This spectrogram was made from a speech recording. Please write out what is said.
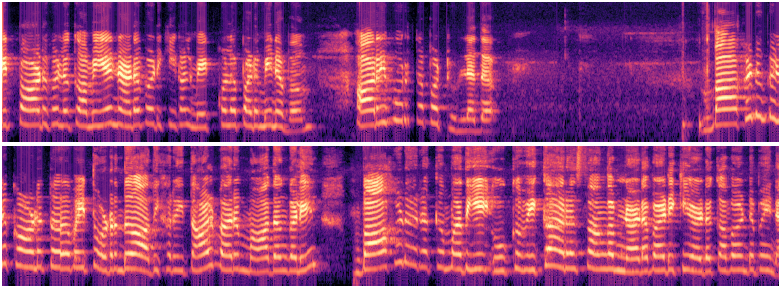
ஏற்பாடுகளுக்கு அமைய நடவடிக்கைகள் மேற்கொள்ளப்படும் எனவும் அறிவுறுத்தப்பட்டுள்ளது. வாகனங்களுக்கான தேவை தொடர்ந்து அதிகரித்தால் வரும் மாதங்களில் வாகன இறக்குமதியை ஊக்குவிக்க அரசாங்கம் நடவடிக்கை எடுக்க வேண்டும் என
